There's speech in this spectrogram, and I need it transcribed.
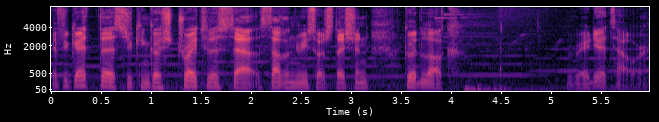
If you get this, you can go straight to the southern research station. Good luck. Radio tower.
